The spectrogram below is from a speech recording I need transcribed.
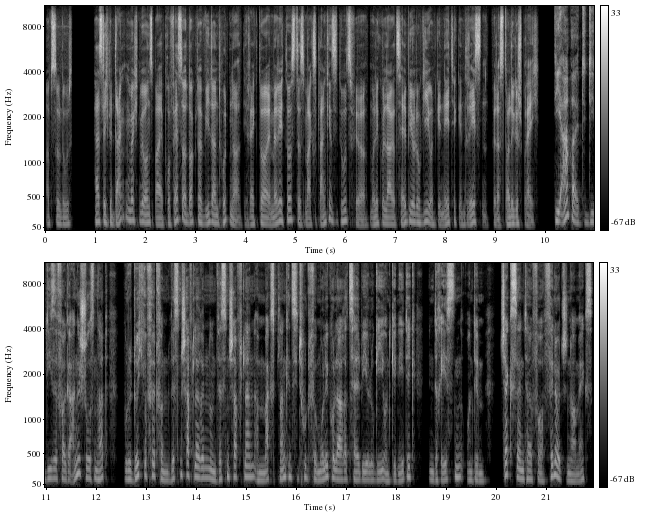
Absolut. Herzlich bedanken möchten wir uns bei Professor Dr. Wieland Huttner, Direktor Emeritus des Max-Planck-Instituts für molekulare Zellbiologie und Genetik in Dresden, für das tolle Gespräch. Die Arbeit, die diese Folge angestoßen hat, wurde durchgeführt von Wissenschaftlerinnen und Wissenschaftlern am Max-Planck-Institut für molekulare Zellbiologie und Genetik in Dresden und dem Czech Center for Phylogenomics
